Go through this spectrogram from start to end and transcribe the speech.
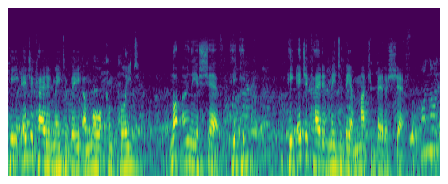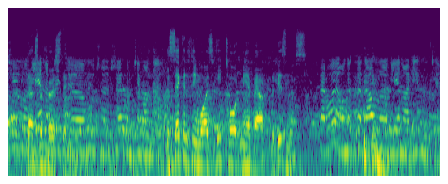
he educated me to be a more complete, not only a chef, he, he, he educated me to be a much better chef. Oh, uh, That's the first thing. The second thing was he taught me about the business второе, он рассказал э, Глену о бизнесе.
